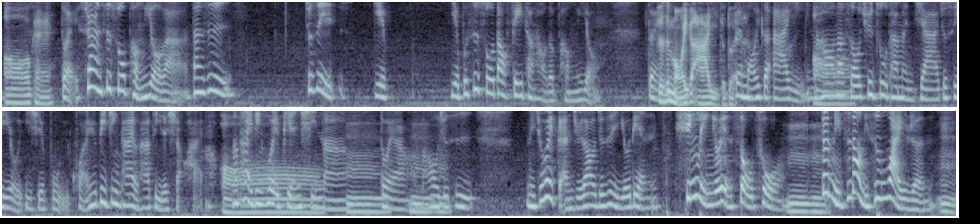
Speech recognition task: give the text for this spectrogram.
哦，OK。对，虽然是说朋友啦，但是就是也。也也不是说到非常好的朋友，对，就是某一个阿姨就对，对某一个阿姨，然后那时候去住他们家，就是也有一些不愉快，因为毕竟他有他自己的小孩，哦、那他一定会偏心啊，嗯、对啊，嗯、然后就是你就会感觉到就是有点心灵有点受挫，嗯，就你知道你是外人，嗯，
